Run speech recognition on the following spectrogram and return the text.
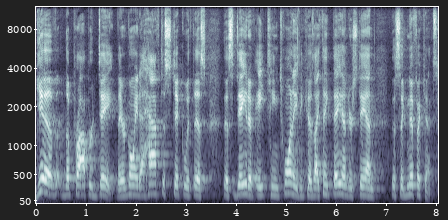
give the proper date. They're going to have to stick with this, this date of 1820 because I think they understand the significance.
